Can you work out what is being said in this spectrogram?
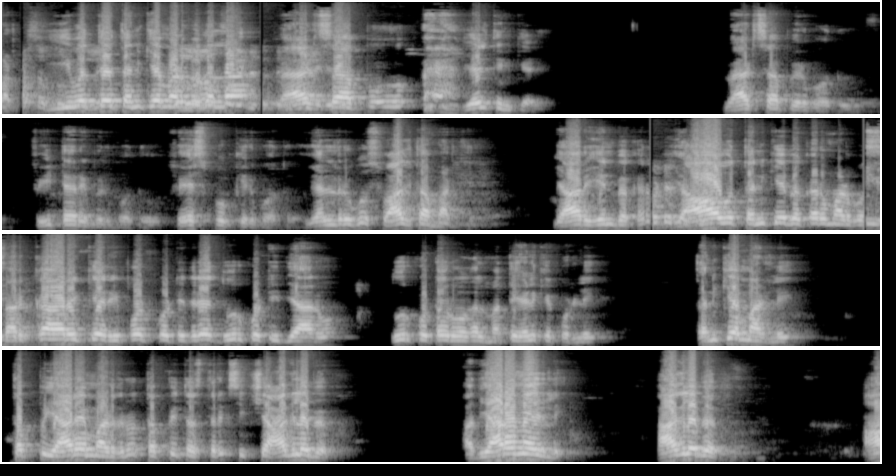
ಮಾಡ್ತಾರೆ ಇವತ್ತೇ ತನಿಖೆ ಮಾಡ್ಬೋದಲ್ಲ ವ್ಯಾಟ್ಸಾಪು ಹೇಳ್ತೀನಿ ಕೇಳಿ. ವ್ಯಾಟ್ಸಪ್ ಇರ್ಬೋದು ಟ್ವಿಟರ್ ಇರ್ಬೋದು ಫೇಸ್ಬುಕ್ ಇರ್ಬೋದು, ಎಲ್ರಿಗೂ ಸ್ವಾಗತ ಮಾಡ್ತೀನಿ. ಯಾರು ಏನು ಬೇಕಾದ್ರೂ, ಯಾವ ತನಿಖೆ ಬೇಕಾದ್ರೂ ಮಾಡ್ಬೋದು. ಸರ್ಕಾರಕ್ಕೆ ರಿಪೋರ್ಟ್ ಕೊಟ್ಟಿದ್ರೆ ದೂರು ಕೊಟ್ಟಿದ್ಯಾರು ದೂರು ಕೊಟ್ಟವ್ರು ಹೋಗಲ್ಲ, ಮತ್ತೆ ಹೇಳಿಕೆ ಕೊಡಲಿ, ತನಿಖೆ ಮಾಡಲಿ. ತಪ್ಪು ಯಾರೇ ಮಾಡಿದ್ರು ತಪ್ಪಿತಸ್ಥರಿಗೆ ಶಿಕ್ಷೆ ಆಗಲೇಬೇಕು. ಅದು ಯಾರನ್ನ ಇರಲಿ, ಆಗಲೇಬೇಕು. ಆ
